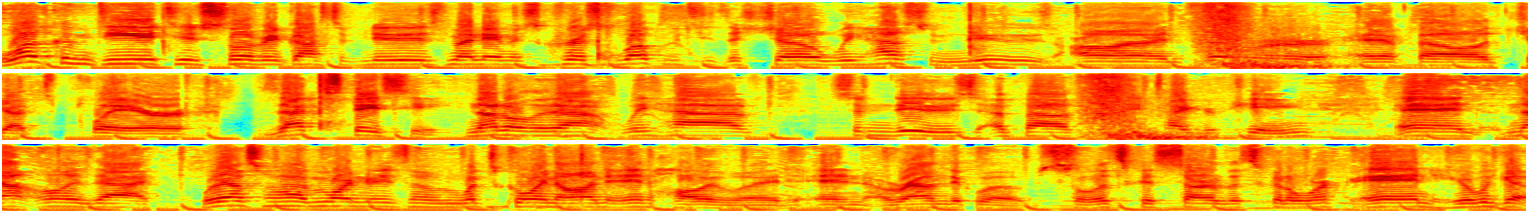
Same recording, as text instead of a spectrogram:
Welcome to YouTube Celebrity Gossip News. My name is Chris. Welcome to the show. We have some news on former NFL Jets player Zac Stacy. Not only that, we have some news about the new Tiger King. And not only that, we also have more news on what's going on in Hollywood and around the globe. So let's get started. Let's go to work. And here we go.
